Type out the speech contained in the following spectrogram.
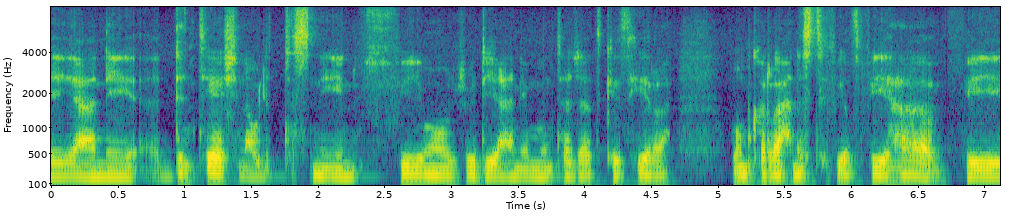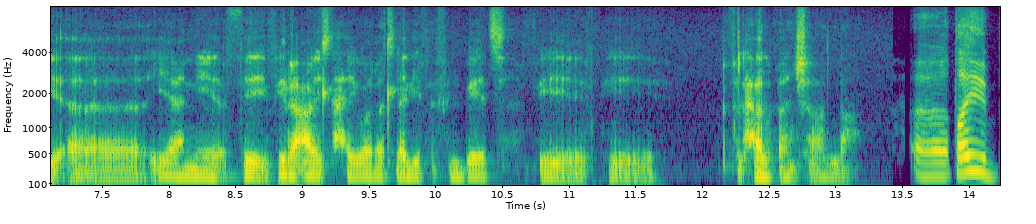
يعني الدنتيشن أو للتسنين في موجود يعني منتجات كثيرة ممكن راح نستفيض فيها في يعني في في رعاية الحيوانات الأليفة في البيت في في في الحلقة إن شاء الله. آه، طيب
